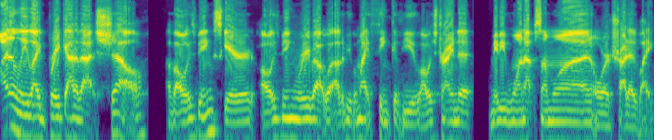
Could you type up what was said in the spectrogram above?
finally like break out of that shell of always being scared, always being worried about what other people might think of you, always trying to maybe one up someone or try to like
